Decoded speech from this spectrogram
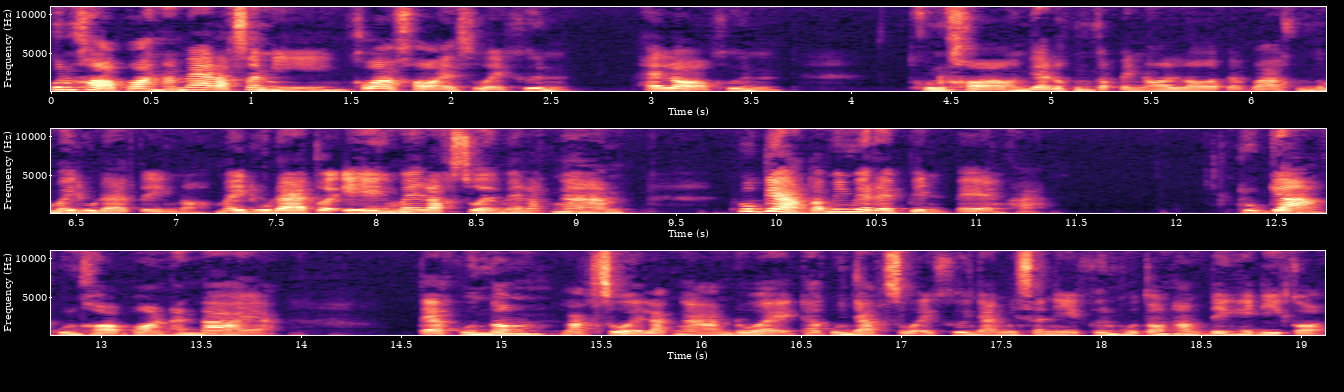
คุณขอพรพระแม่ลักษมีเพราะว่าขอให้สวยขึ้น ให้หล่อขึ้น คุณขออย่างเดียวแล้วคุณกลับไปนอนรอแบบว่าคุณก็ไม่ดูแลตัวเองเนาะไม่ดูแลตัวเองไม่รักสวยไม่รักงาม ทุกอย่างก็ไม่มีอะไรเปลี่ยนแปลงค่ะ ทุกอย่างคุณขอพรท่านได้อะ แต่คุณต้องรักสวยรักงามด้วย ถ้าคุณอยากสวยขึ้นอยากมีเสน่ห์ขึ้นคุณต้องทำตัวเองให้ดีก่อน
